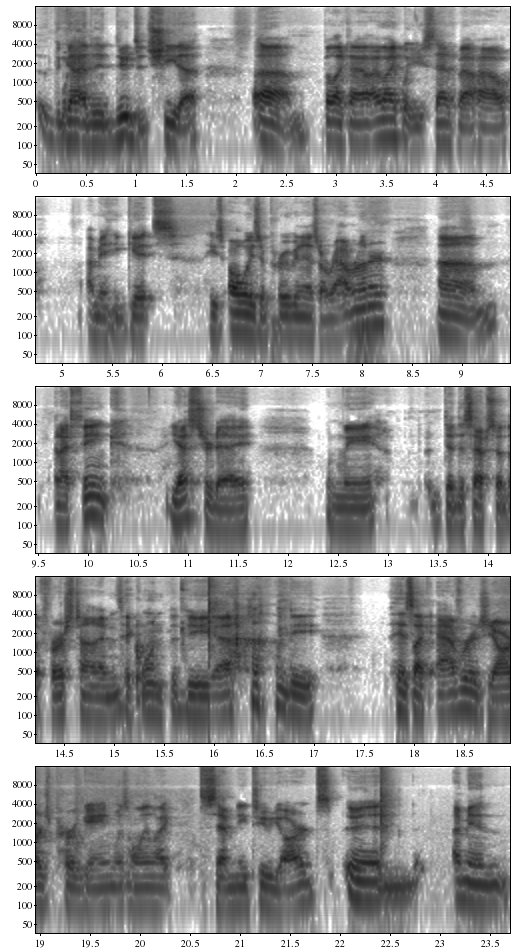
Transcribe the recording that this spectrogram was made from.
the guy, the dude's a cheetah. Um, but like, I, I like what you said about how, I mean, he gets, he's always improving as a route runner. Um, and I think yesterday when we did this episode the first time. Take one. The uh, the his like average yards per game was only like 72 yards and I mean,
